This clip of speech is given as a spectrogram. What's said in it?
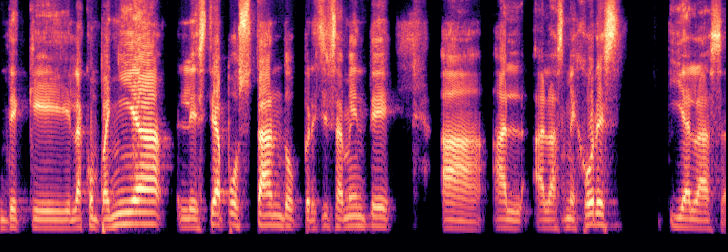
de que la compañía le esté apostando precisamente a, las mejores y a las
